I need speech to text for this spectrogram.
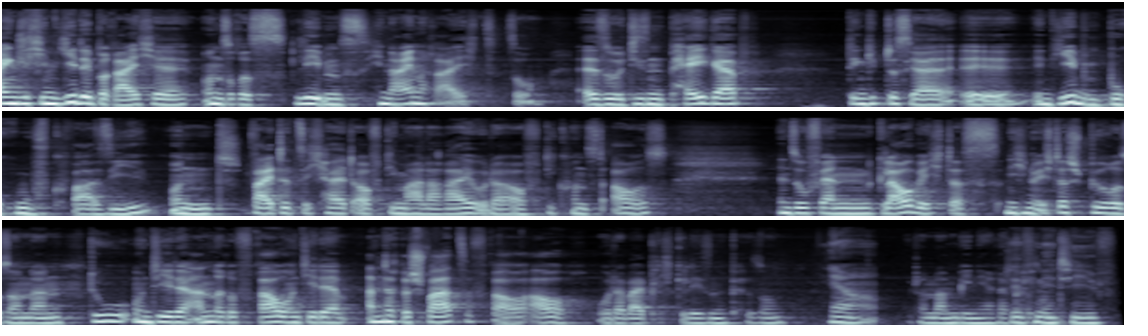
eigentlich in jede Bereiche unseres Lebens hineinreicht. So. Also diesen Pay Gap, den gibt es ja äh, in jedem Beruf quasi und weitet sich halt auf die Malerei oder auf die Kunst aus. Insofern glaube ich, dass nicht nur ich das spüre, sondern du und jede andere Frau und jede andere schwarze Frau auch oder weiblich gelesene Person. Ja, oder non-binäre Definitiv.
